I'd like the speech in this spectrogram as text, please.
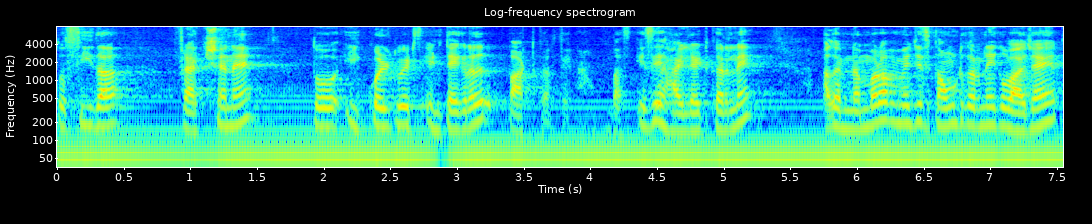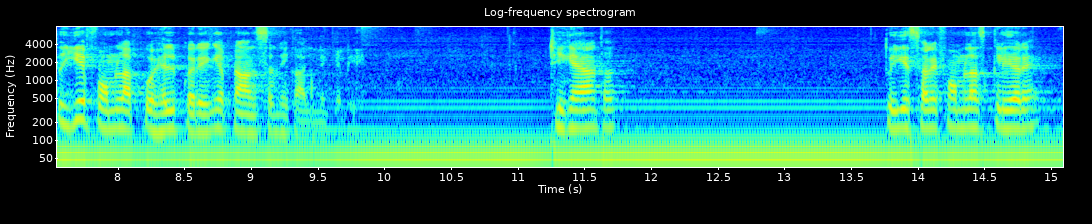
तो सीधा फ्रैक्शन है तो equal to its integral part कर देना। बस इसे हाईलाइट कर लें। अगर नंबर ऑफ़ इमेजेस काउंट करने को आ जाए तो ये फॉर्मूला आपको हेल्प करेंगे अपना आंसर निकालने के लिए। ठीक है, यहाँ तक? तो ये सारे फॉर्मूलाज क्लियर है।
